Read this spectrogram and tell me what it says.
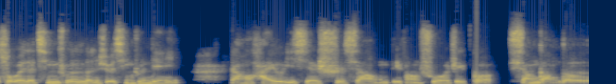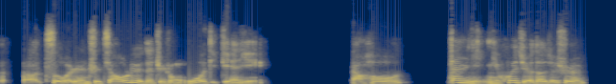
所谓的青春文学、青春电影，然后还有一些是像比方说这个香港的呃自我认知焦虑的这种卧底电影，然后但是你你会觉得就是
